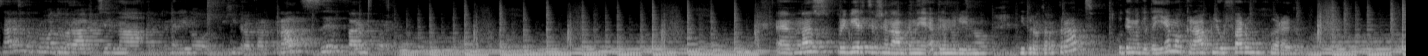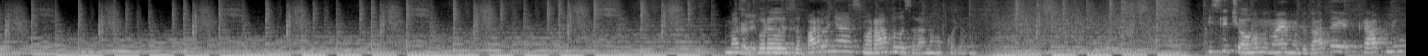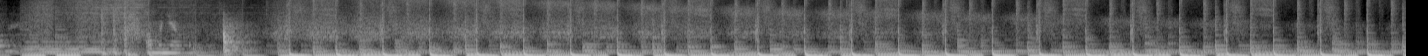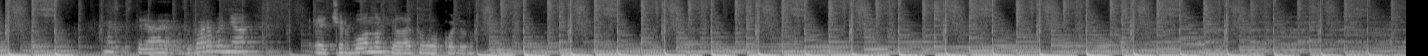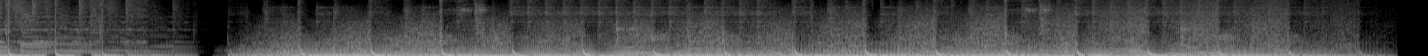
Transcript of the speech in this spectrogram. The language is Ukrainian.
Зараз ми проводимо реакцію на адреналіну гідротартрат з фермфорем. Е, В нас в примірці вже набраний адреналіну гідротартрат, куди ми додаємо краплю фермхлориду. У нас утворилось забарвлення смарагдово-зеленого кольору. Після чого ми маємо додати краплю амоніаку. Ми спостерігаємо забарвлення е, червоно-фіолетового кольору.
